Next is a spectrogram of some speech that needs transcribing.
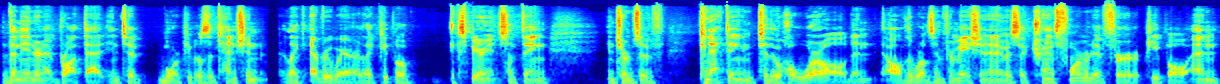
But then the internet brought that into more people's attention, like everywhere. Like people experience something in terms of connecting to the whole world and all of the world's information. And it was like transformative for people. And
